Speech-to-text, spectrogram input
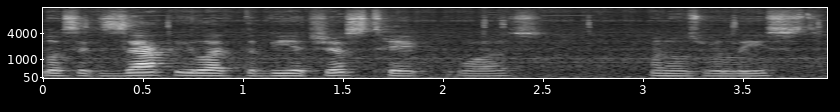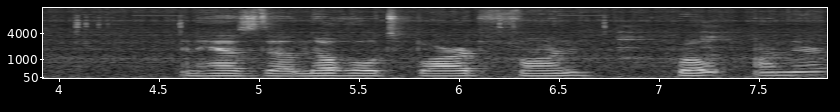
looks exactly like the VHS tape was when it was released. And has the no holds barred fun quote on there.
